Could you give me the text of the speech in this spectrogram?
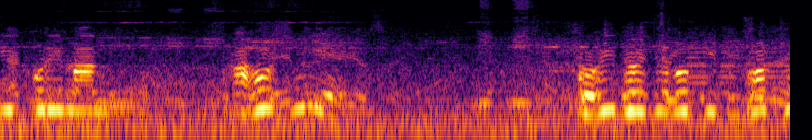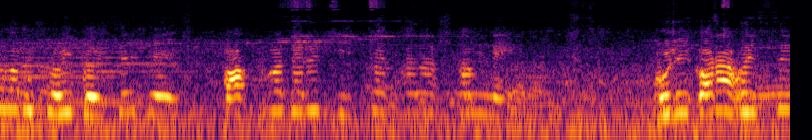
এই পরিমাণ সাহস নিয়ে শহীদ হয়েছে এবং কি বিভৎসভাবে শহীদ হয়েছে যে কক্সবাজারের চিৎকার থানার সামনে গুলি করা হয়েছে।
